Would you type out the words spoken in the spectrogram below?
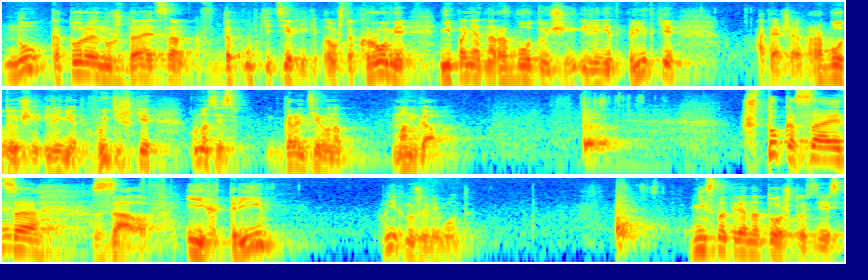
ну, которая нуждается в докупке техники, потому что кроме непонятно работающей или нет плитки, опять же, работающей или нет вытяжки, у нас есть гарантированно мангал. Что касается залов, их три, в них нужен ремонт. Несмотря на то, что здесь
